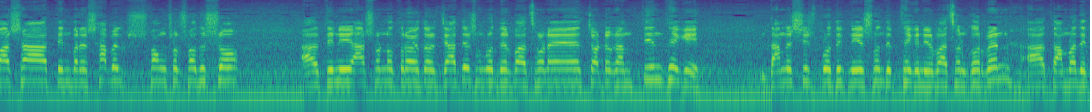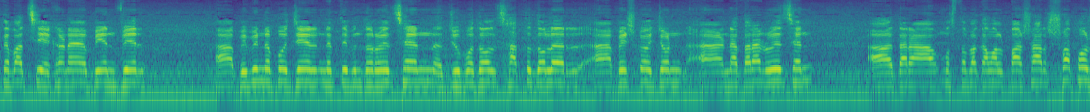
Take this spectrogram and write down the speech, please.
পাশা, তিনবারের সাবেক সংসদ সদস্য তিনি আসন্ন ত্রয়োদশ জাতীয় সংসদ নির্বাচনে চট্টগ্রাম তিন থেকে দানের শীষ প্রতীক নিয়ে সন্দীপ থেকে নির্বাচন করবেন। তো আমরা দেখতে পাচ্ছি এখানে বিএনপির বিভিন্ন পর্যায়ের নেতৃবৃন্দ রয়েছেন, যুবদল ছাত্র দলের বেশ কয়েকজন নেতারা রয়েছেন। তারা মোস্তফা কামাল পাশার সফর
